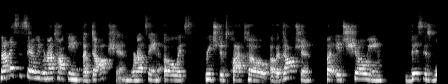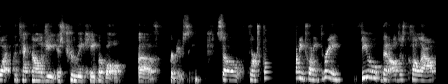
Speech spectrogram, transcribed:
not necessarily we're not talking adoption. We're not saying oh it's reached its plateau of adoption, but it's showing this is what the technology is truly capable of producing. So for 2023, few that I'll just call out.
